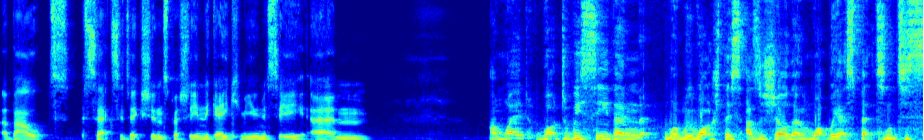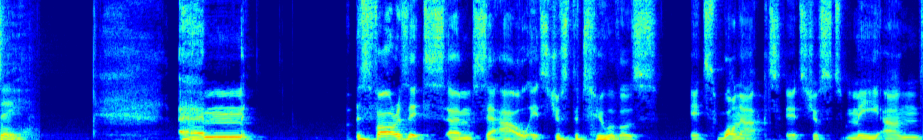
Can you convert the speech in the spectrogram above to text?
about sex addiction, especially in the gay community. Um, and where, what do we see then when we watch this as a show? Then, what are we expecting to see? Um, as far as it's um, set out, it's just the two of us. It's one act. It's just me and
